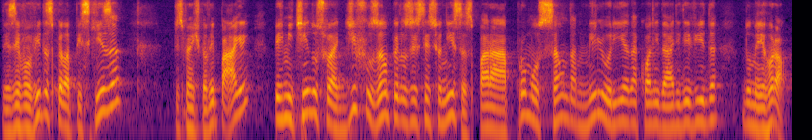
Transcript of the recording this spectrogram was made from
desenvolvidas pela pesquisa, principalmente pela IPAGRE, permitindo sua difusão pelos extensionistas para a promoção da melhoria da qualidade de vida do meio rural.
